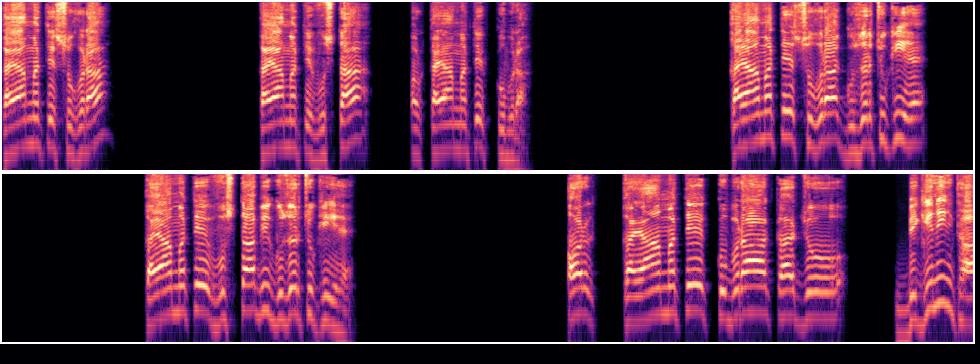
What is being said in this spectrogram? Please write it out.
قیامت سغرا قیامت وسطی اور قیامت کبرا قیامت سغرا گزر چکی ہے قیامت وسطی بھی گزر چکی ہے اور قیامت کبرا کا جو بگننگ تھا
